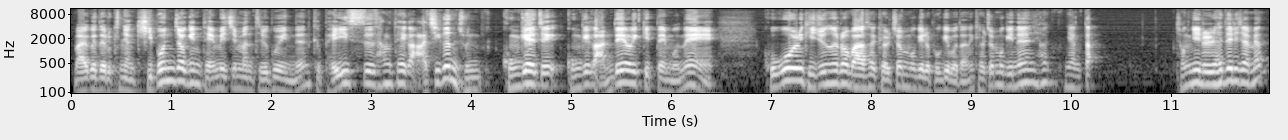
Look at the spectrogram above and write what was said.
말 그대로 그냥 기본적인 데미지만 들고 있는 그 베이스 상태가 아직은 존- 공개 공개가 안 되어 있기 때문에 그걸 기준으로 봐서 결전 무기를 보기보다는 결전 무기는 현- 그냥 딱 정리를 해드리자면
